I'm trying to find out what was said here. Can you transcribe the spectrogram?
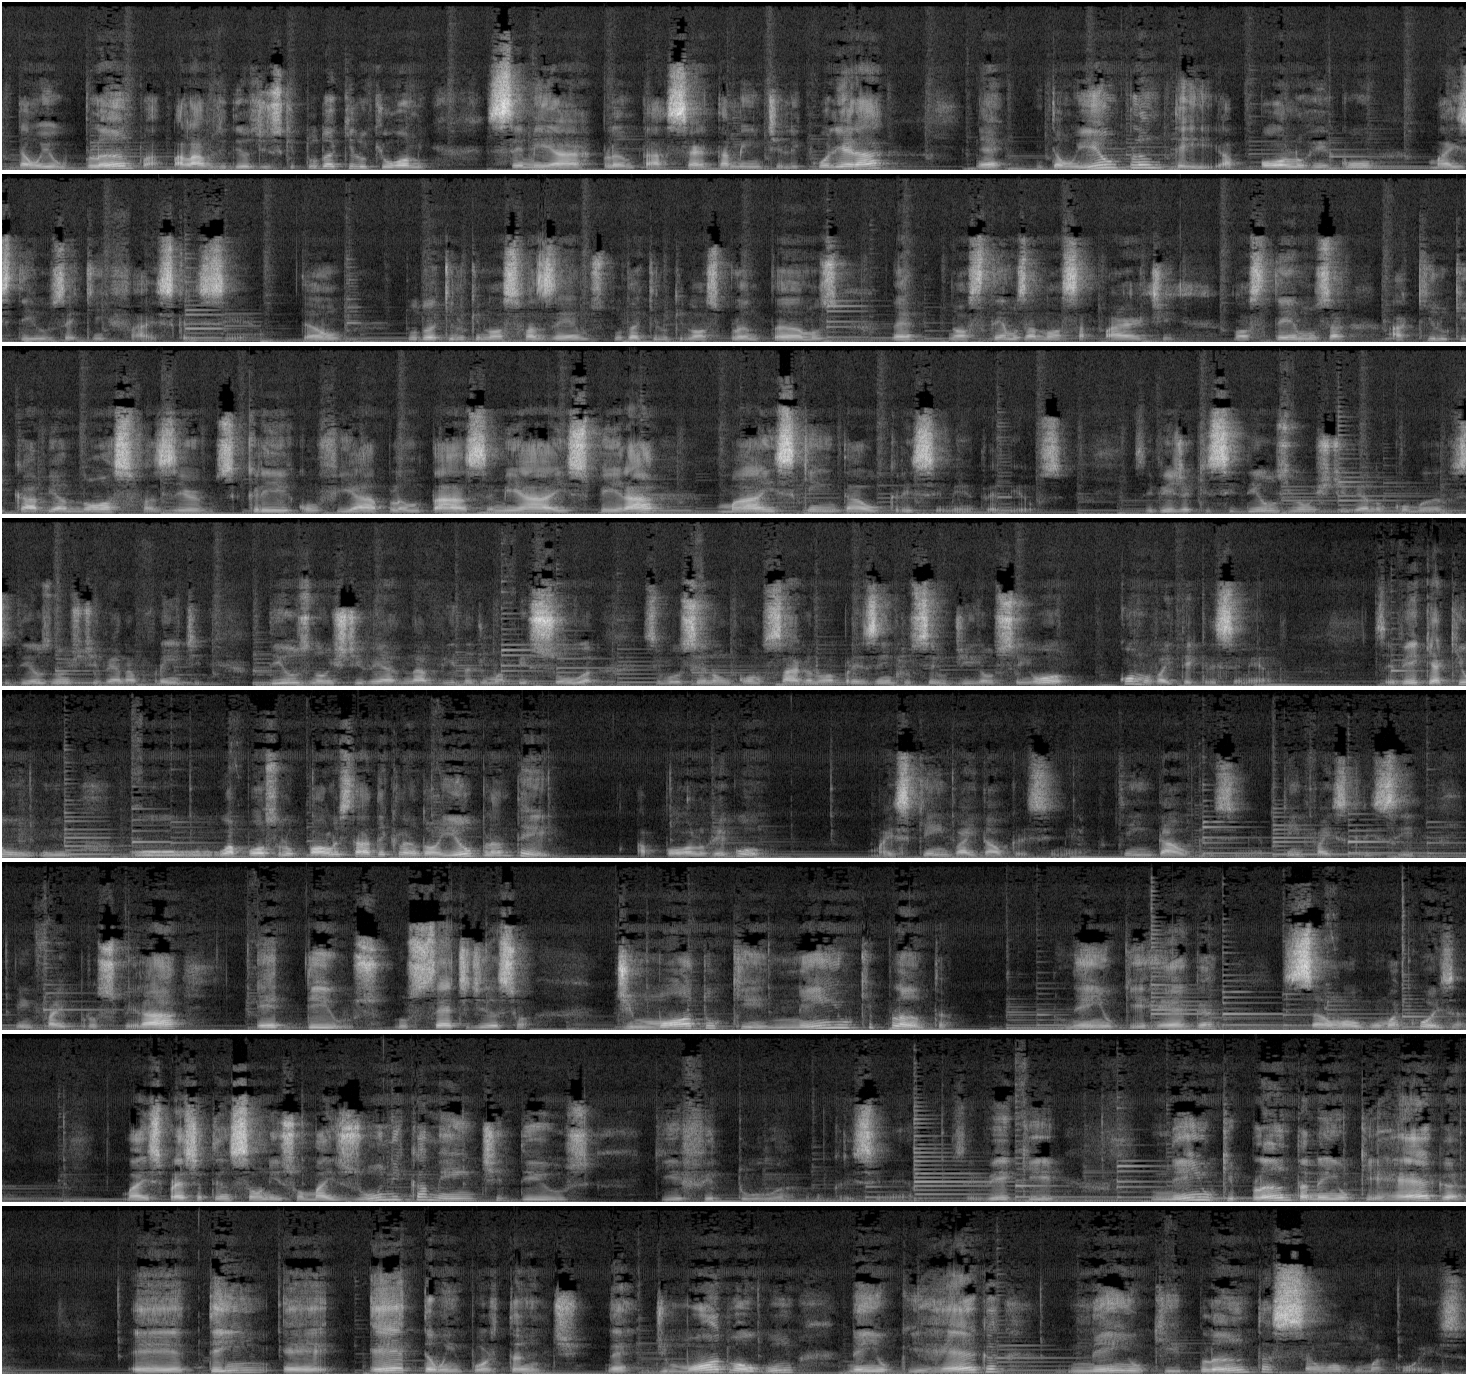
Então eu planto, a palavra de Deus diz que tudo aquilo que o homem semear, plantar, certamente ele colherá, né? Então eu plantei, Apolo regou, mas Deus é quem faz crescer. Então, tudo aquilo que nós fazemos, tudo aquilo que nós plantamos, né? Nós temos a nossa parte, nós temos a, aquilo que cabe a nós fazermos, crer, confiar, plantar, semear, esperar, mas quem dá o crescimento é Deus. Você veja que se Deus não estiver no comando, se Deus não estiver na frente, Deus não estiver na vida de uma pessoa, se você não consagra, não apresenta o seu dia ao Senhor, como vai ter crescimento? Você vê que aqui o, o, o, o apóstolo Paulo está declarando: ó, eu plantei, Apolo regou, mas quem vai dar o crescimento? Quem dá o crescimento? Quem faz crescer? Quem faz prosperar é Deus. No 7 diz assim: ó, de modo que nem o que planta, nem o que rega são alguma coisa. Mas preste atenção nisso, mas unicamente Deus que efetua o crescimento. Você vê que nem o que planta, nem o que rega é, tem, é, é tão importante. Né? De modo algum, nem o que rega, nem o que planta são alguma coisa.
